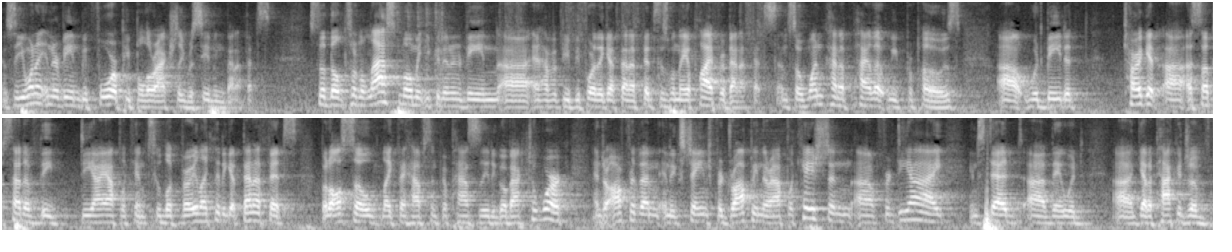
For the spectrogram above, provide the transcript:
And so you want to intervene before people are actually receiving benefits. So the sort of last moment you can intervene uh, and have it be before they get benefits is when they apply for benefits. And so one kind of pilot we propose uh, would be to target uh, a subset of the DI applicants who look very likely to get benefits, but also like they have some capacity to go back to work, and to offer them in exchange for dropping their application uh, for DI, instead uh, they would uh, get a package of,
